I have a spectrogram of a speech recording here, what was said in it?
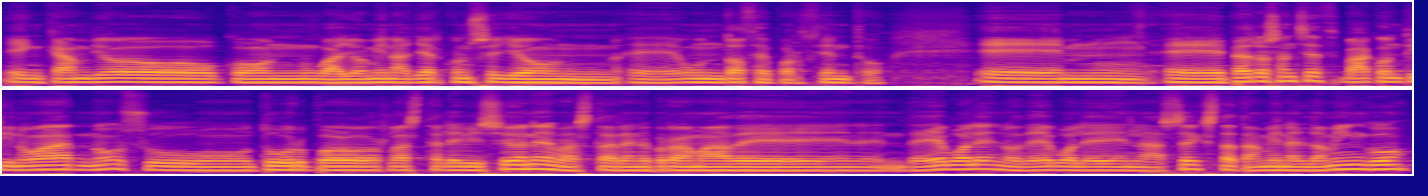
En cambio, con Wyoming ayer consiguió un, eh, un 12%. Eh, eh, Pedro Sánchez va a continuar su tour por las televisiones, va a estar en el programa de, de Évole, en lo de Évole en la sexta, también el domingo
